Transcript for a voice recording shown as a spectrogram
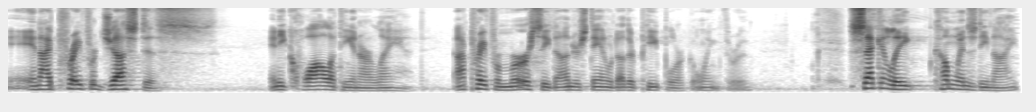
And I pray for justice and equality in our land. And I pray for mercy to understand what other people are going through. Secondly, come Wednesday night.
